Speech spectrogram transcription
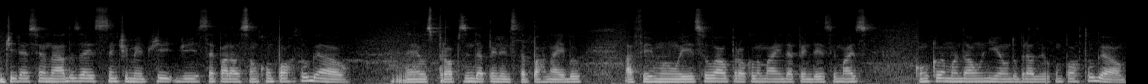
direcionados a esse sentimento de, de separação com Portugal. Né? Os próprios independentes da Parnaíba afirmam isso ao proclamar a independência, mas conclamando a união do Brasil com Portugal.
